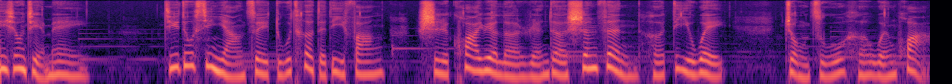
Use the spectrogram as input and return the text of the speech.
弟兄姐妹，基督信仰最独特的地方是跨越了人的身份和地位、种族和文化。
